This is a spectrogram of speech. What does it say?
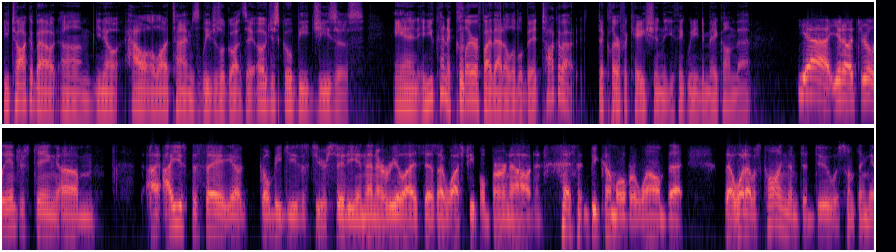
You talk about um, you know how a lot of times leaders will go out and say, "Oh, just go be Jesus," and and you kind of clarify that a little bit. Talk about the clarification that you think we need to make on that. Yeah, you know it's really interesting. Um, I, I used to say, you know, go be Jesus to your city, and then I realized as I watched people burn out and become overwhelmed that that what I was calling them to do was something they,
